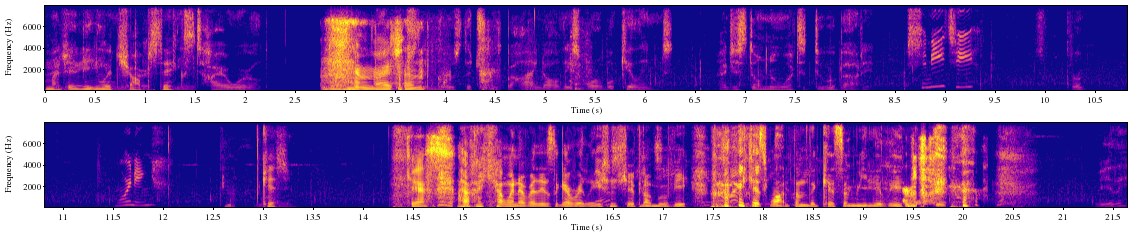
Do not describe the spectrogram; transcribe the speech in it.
Imagine eating with only person in chopsticks. The entire world Imagine. knows the truth behind all these horrible killings. I just don't know what to do about it. Shinichi. Huh? Morning. Kiss. Kiss. I like how whenever there's like a relationship in a movie, I just want them to kiss immediately. Really?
